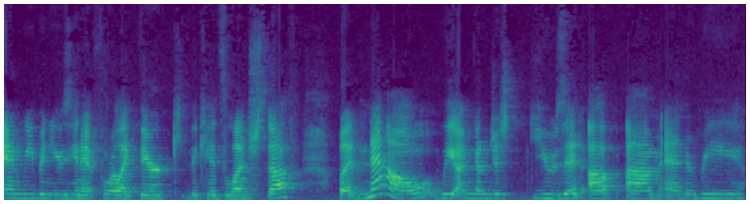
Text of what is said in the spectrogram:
and we've been using it for like their the kids lunch stuff. But now we I'm gonna just use it up um, and re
